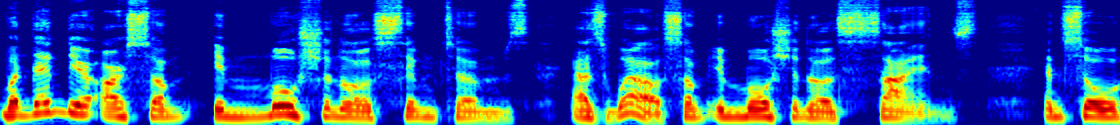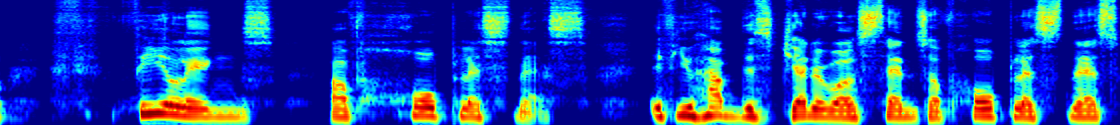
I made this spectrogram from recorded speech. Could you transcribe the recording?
But then there are some emotional symptoms as well, some emotional signs. And so f- feelings of hopelessness. If you have this general sense of hopelessness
